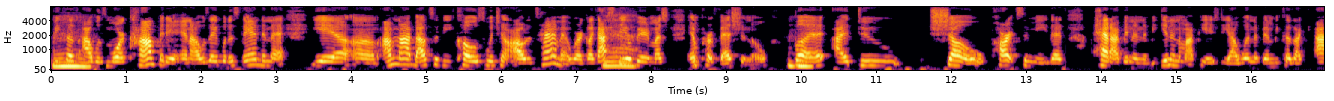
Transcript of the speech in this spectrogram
because mm. I was more confident and I was able to stand in that. Yeah, um, I'm not about to be code switching all the time at work. Like I yeah. still very much am professional, mm-hmm. but I do show parts of me that had I been in the beginning of my PhD, I wouldn't have been because I I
